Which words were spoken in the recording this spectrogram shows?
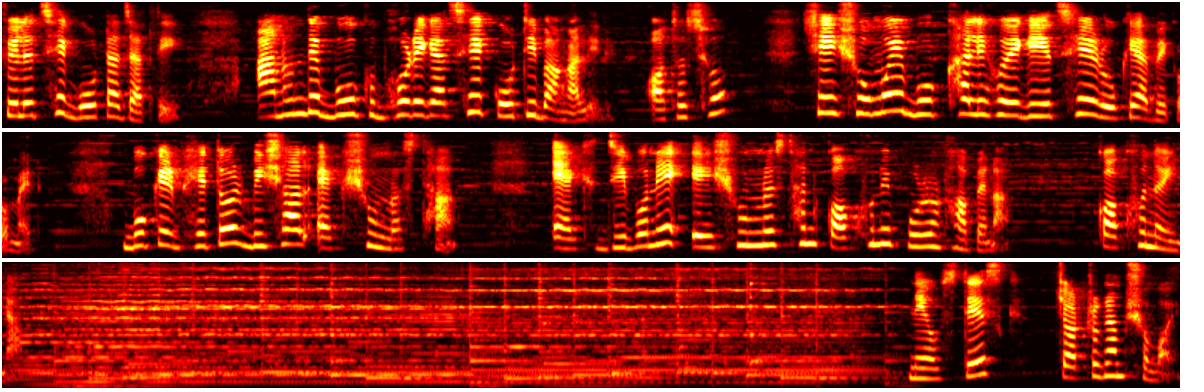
ফেলেছে গোটা জাতি। আনন্দে বুক ভরে গেছে কোটি বাঙালির। অথচ সেই সময়ে বুক খালি হয়ে গিয়েছে রোকেয়া বেগমের। বুকের ভেতর বিশাল এক শূন্যস্থান। এক জীবনে এই শূন্যস্থান কখনোই পূরণ হবে না, কখনোই না। নিউজ ডেস্ক, চট্টগ্রাম সময়।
